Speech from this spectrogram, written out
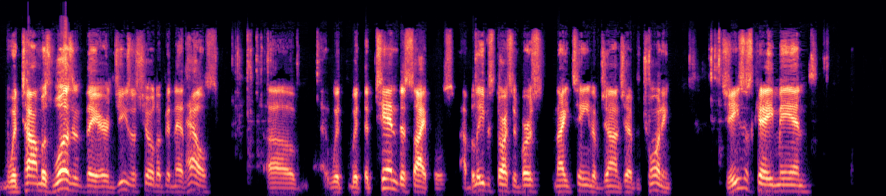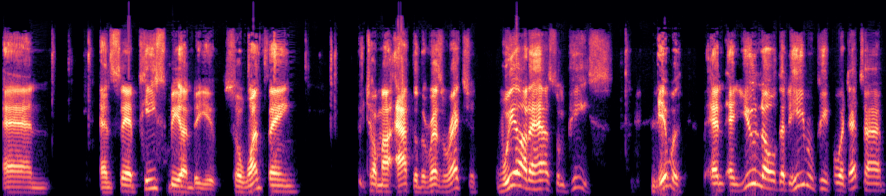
when Thomas wasn't there and Jesus showed up in that house, uh, with with the ten disciples. I believe it starts at verse 19 of John chapter 20. Jesus came in and and said, "Peace be unto you." So one thing we talking about after the resurrection, we ought to have some peace. It was, and and you know that the Hebrew people at that time,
